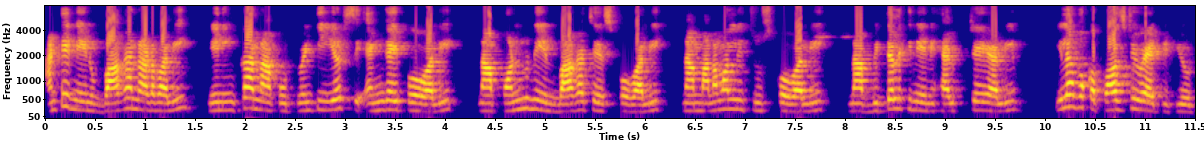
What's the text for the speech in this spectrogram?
అంటే నేను బాగా నడవాలి. నేను ఇంకా నాకు ట్వంటీ ఇయర్స్ యంగ్ అయిపోవాలి. నా పనులు నేను బాగా చేసుకోవాలి. నా మనమల్ని చూసుకోవాలి. నా బిడ్డలకి నేను హెల్ప్ చేయాలి. ఇలా ఒక పాజిటివ్ యాటిట్యూడ్.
